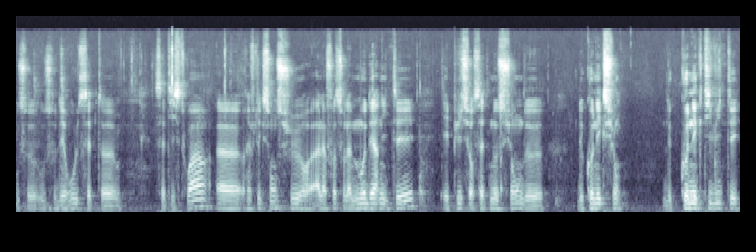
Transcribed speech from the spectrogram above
où, se, déroule cette, histoire, réflexion sur, à la fois sur la modernité et puis sur cette notion de connexion, de connectivité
